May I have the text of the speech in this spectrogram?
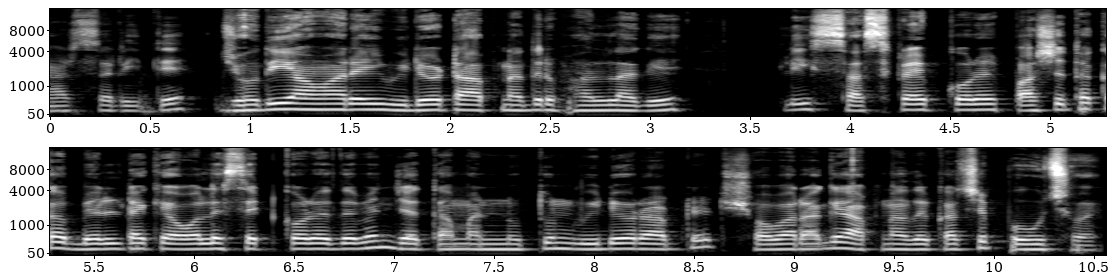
নার্সারিতে। যদি আমার এই ভিডিওটা আপনাদের ভালো লাগে প্লিজ সাবস্ক্রাইব করে পাশে থাকা বেলটাকে অলে সেট করে দেবেন, যাতে আমার নতুন ভিডিওর আপডেট সবার আগে আপনাদের কাছে পৌঁছয়।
